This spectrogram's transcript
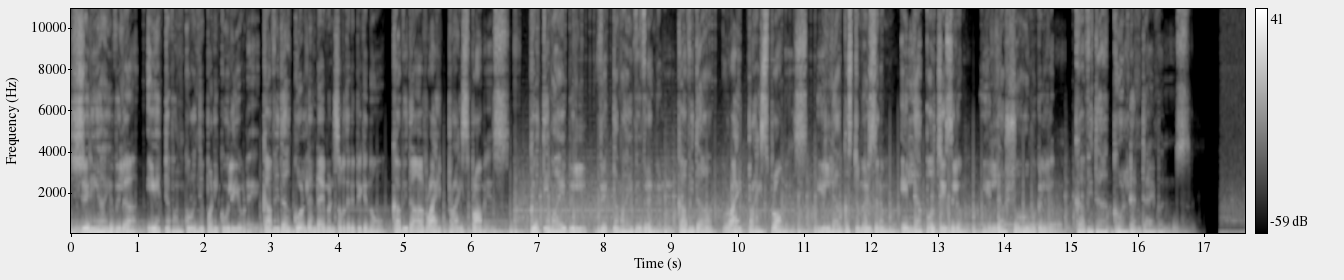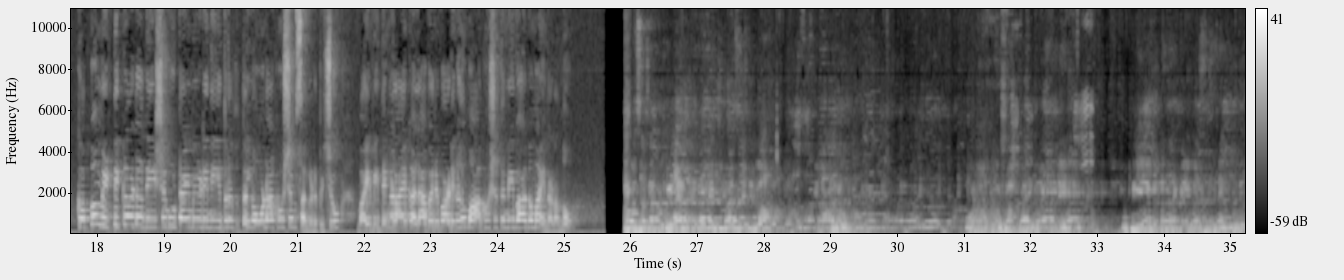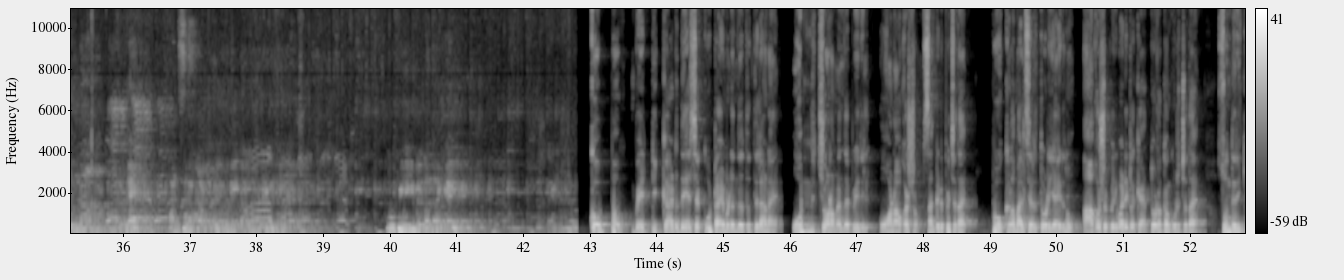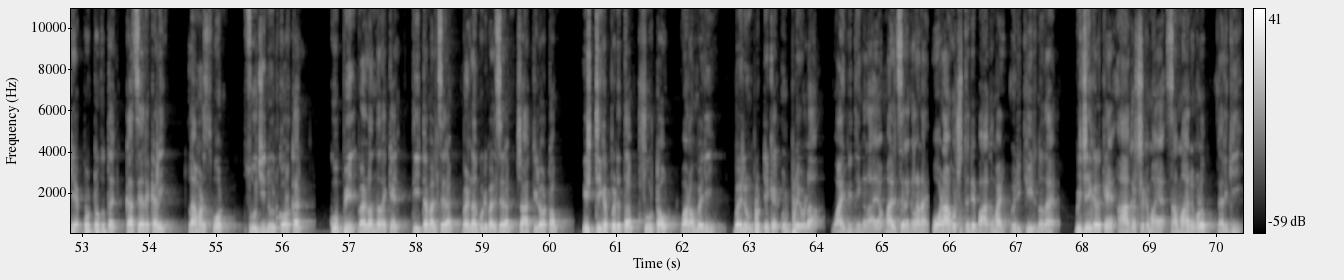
ശരിയായ വില ഏറ്റവും കുറഞ്ഞ പണിക്കൂലിയോടെ കവിത ഗോൾഡൻ ഡയമണ്ട്സ് അവതരിപ്പിക്കുന്നു കവിത റൈറ്റ് പ്രൈസ് പ്രോമിസ്. കൃത്യമായ ബിൽ വ്യക്തമായ വിവരങ്ങൾ. Kavitha right price promise. എല്ലാ കസ്റ്റമേഴ്സിനും എല്ലാ പർച്ചേസിലും എല്ലാ ഷോറൂമുകളിലും കവിത ഗോൾഡൻ ഡയമണ്ട്സ്. കൊപ്പം വെട്ടിക്കാട് ദേശകൂട്ടായ്മയുടെ നേതൃത്വത്തിൽ ഓണാഘോഷം സംഘടിപ്പിച്ചു. വൈവിധ്യങ്ങളായ കലാപരിപാടികളും ആഘോഷത്തിന്റെ ഭാഗമായി നടന്നു. ഓണാഘോഷ പരിപാടിയിലെ കുപ്പിയിൽ വെള്ളത്തിറക്കൽ മത്സരത്തിന് മുതിർന്നവരുടെ മത്സരമാണ് കുപ്പിയിൽ വെള്ളം കൊപ്പം വെട്ടിക്കാട് ദേശക്കൂട്ടായ്മയുടെ നേതൃത്വത്തിലാണ് ഒന്നിച്ചോണം എന്ന പേരിൽ ഓണാഘോഷം സംഘടിപ്പിച്ചത്. പൂക്കള മത്സരത്തോടെയായിരുന്നു ആഘോഷ പരിപാടികൾക്ക് തുടക്കം കുറിച്ചത്. സുന്ദരിക്ക് പൊട്ടുകുത്തൽ കസേരക്കളി ലമൺ സ്പൂൺ സൂചി നൂൽക്കോർക്കൽ കുപ്പിയിൽ വെള്ളം നിറയ്ക്കൽ തീറ്റ മത്സരം വെള്ളംകുടി മത്സരം ചാക്കിലോട്ടം ഇഷ്ടികപ്പിടുത്തം ഷൂട്ടൌട്ട് വടംവലി ബലൂൺ പൊട്ടിക്കൽ ഉൾപ്പെടെയുള്ള വൈവിധ്യങ്ങളായ മത്സരങ്ങളാണ് ഓണാഘോഷത്തിന്റെ ഭാഗമായി ഒരുക്കിയിരുന്നത്. വിജയികൾക്ക് ആകർഷകമായ സമ്മാനങ്ങളും നൽകി.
